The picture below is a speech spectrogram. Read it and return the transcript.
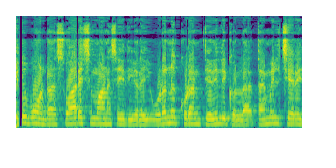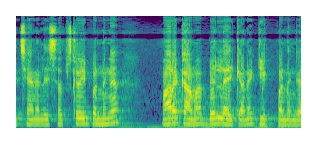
இது போன்ற சுவாரஸ்யமான செய்திகளை உடனுக்குடன் தெரிந்து கொள்ள தமிழ் சேரை சேனலை சப்ஸ்கிரைப் பண்ணுங்க. மறக்காம பெல் ஐக்கானை கிளிக் பண்ணுங்க.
